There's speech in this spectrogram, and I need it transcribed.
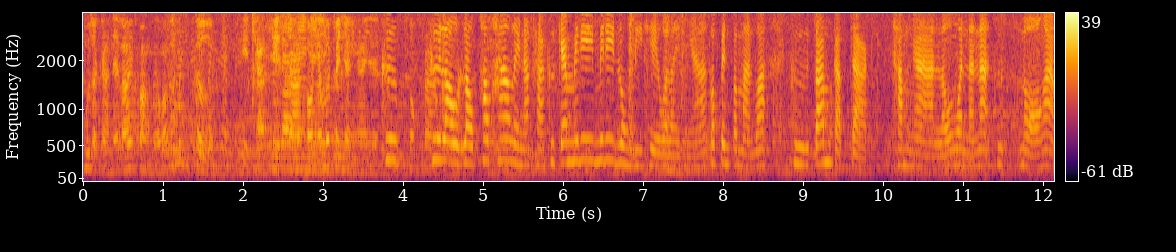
ผู้จัดการได้เล่าให้ฟังไหมว่ามันเกิดเหตุการณ์เหตุการณ์ตอนนั้นมันเป็นยังไงะคือร่วๆคือเราเราคร่าวๆเลยนะคะ คือแก้มไม่ได้ไม่ได้ลงดีเทลอะไรอย่างเงี้ย ก็เป็นประมาณว่าคือตั้มกลับจากทำงานแล้ววันนั้นอะคือน้องอะ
